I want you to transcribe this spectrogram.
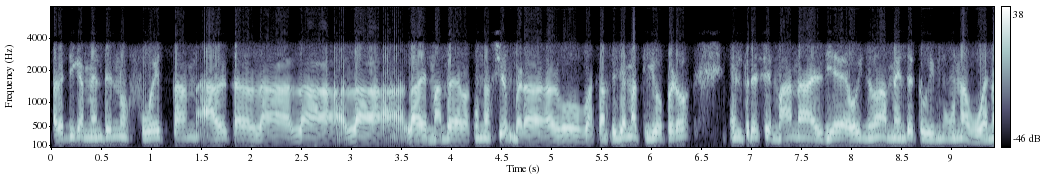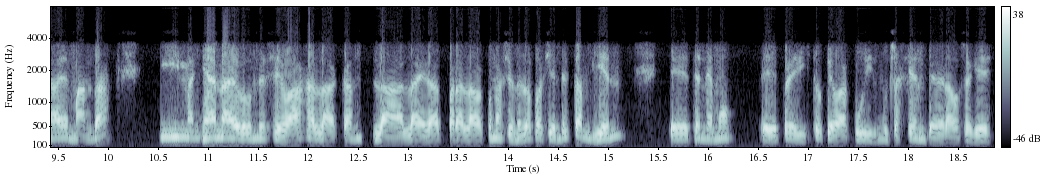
prácticamente no fue tan alta la, la, la, demanda de vacunación, ¿verdad? Algo bastante llamativo, pero entre semana, el día de hoy, nuevamente tuvimos una buena demanda y mañana, donde se baja la, la, la edad para la vacunación de los pacientes, también eh, tenemos eh, previsto que va a acudir mucha gente, ¿verdad? O sea que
